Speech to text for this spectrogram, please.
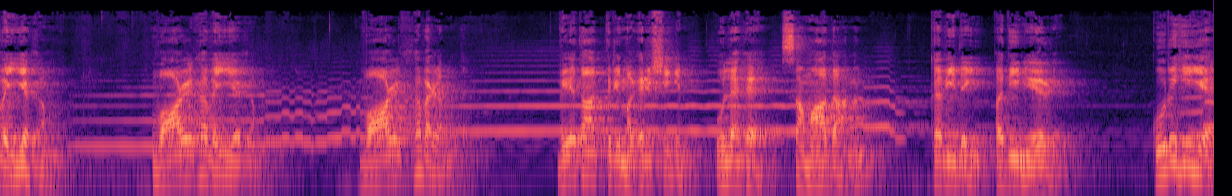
வையகம் வாழ்க வையகம் வாழ்க வளமுடன் வேதாத்ரி மகரிஷியின் உலக சமாதானம் கவிதை பதினேழு. குறுகிய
